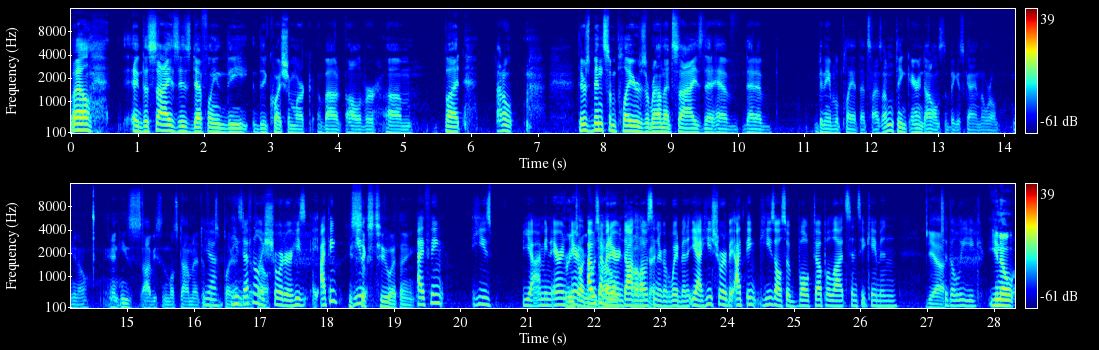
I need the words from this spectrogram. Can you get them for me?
Well, uh, the size is definitely the the question mark about Oliver. Um, but I don't. There's been some players around that size that have that have been able to play at that size. I don't think Aaron Donald's the biggest guy in the world, you know, and he's obviously the most dominant Yeah. defensive player. He's definitely NFL. shorter. He's, I think, He's he- six two, I think. I think he's, yeah, I mean, Aaron, Are you Aaron- I was talking about Aaron Donald? Donald. Oh, I was sitting there going, wait a minute. Yeah, he's shorter, but I think he's also bulked up a lot since he came in yeah. to the league. You know,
